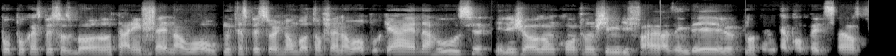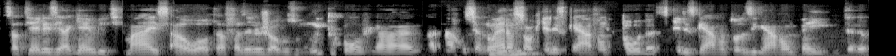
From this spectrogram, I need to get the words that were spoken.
poucas pessoas botarem fé na UOL, muitas pessoas não botam fé na UOL porque, ah, é da Rússia, eles jogam contra um time de fazendeiro, não tem muita competição, só tem eles e a Gambit. Mas a UOL tava fazendo jogos muito bons na, na, na Rússia. Não uhum. era só que eles ganhavam todas, eles ganhavam todas e ganhavam bem, entendeu?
